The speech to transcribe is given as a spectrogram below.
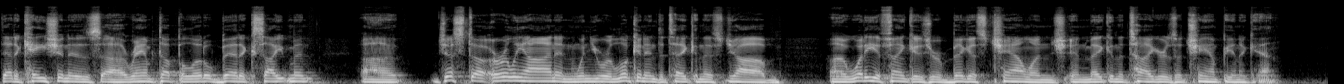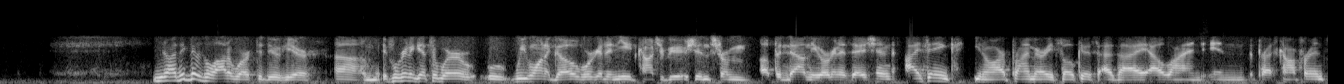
dedication is uh, ramped up a little bit, excitement. Uh, just uh, early on, and when you were looking into taking this job, uh, what do you think is your biggest challenge in making the Tigers a champion again? You know, I think there's a lot of work to do here. Um, if we're going to get to where we want to go, we're going to need contributions from up and down the organization. I think, you know, our primary focus, as I outlined in the press conference,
